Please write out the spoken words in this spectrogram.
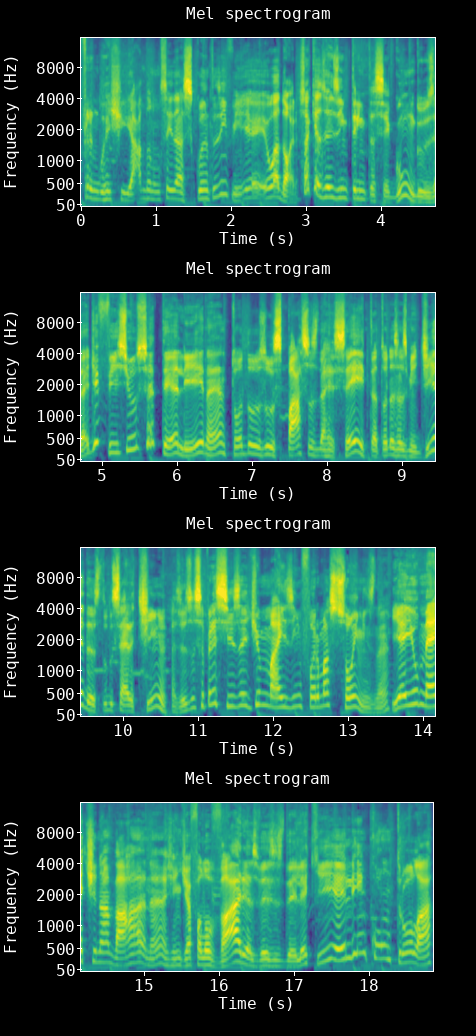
frango recheado, não sei das quantas, enfim, eu adoro. Só que às vezes em 30 segundos é difícil você ter ali, né, todos os passos da receita, todas as medidas, tudo certinho. Às vezes você precisa de de mais informações, né? E aí o Matt Navarra, né? A gente já falou várias vezes dele aqui, ele encontrou lá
